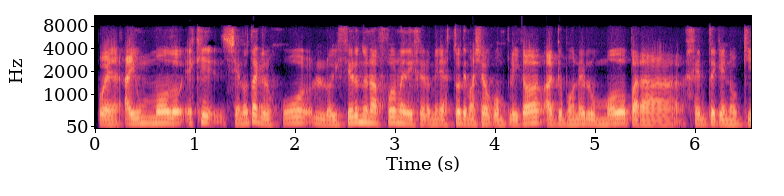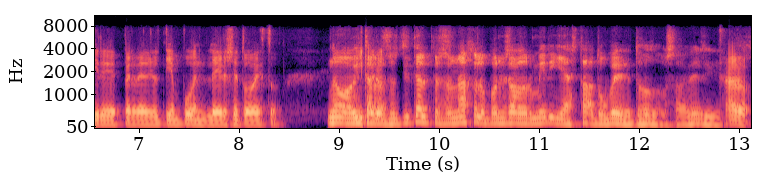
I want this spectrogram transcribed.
Pues hay un modo. Es que se nota que el juego lo hicieron de una forma y dijeron: Mira, esto es demasiado complicado, hay que ponerle un modo para gente que no quiere perder el tiempo en leerse todo esto. No, y te pero- resucita el personaje, lo pones a dormir y ya está a tope de todo, ¿sabes? Y- Claro,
